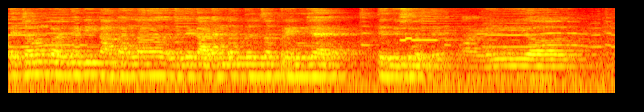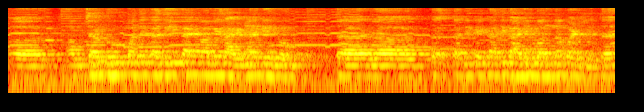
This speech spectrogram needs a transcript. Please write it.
त्याच्यावरून कळते की काकांना म्हणजे गाड्यांबद्दलचं प्रेम जे आहे ते दिसून येते. आणि आमच्या ग्रुपमध्ये कधी काय आम्ही राईडला गेलो तर कधी एखादी गाडी बंद पडली तर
